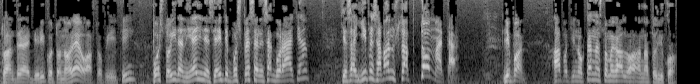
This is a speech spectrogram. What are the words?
του Ανδρέα Εμπειρίκο, τον ωραίο αυτοποιητή, πώς το είδαν οι Έλληνες, είτε πώς πέσανε σαν κοράκια και σαν γήπες απάνω στα πτώματα. Λοιπόν, από την Οκτάνα στο Μεγάλο Ανατολικό.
